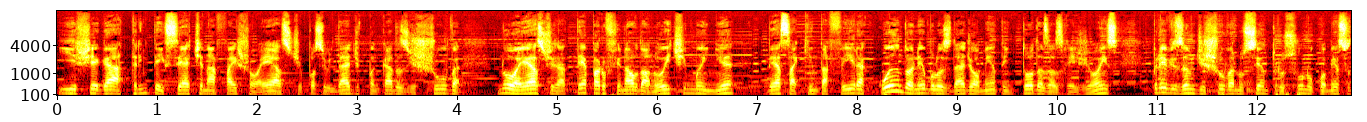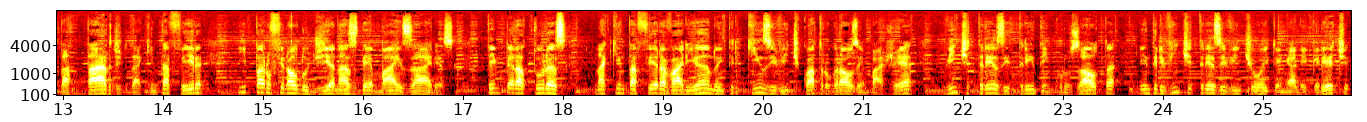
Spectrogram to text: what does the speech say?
e chega a 37 na faixa oeste. Possibilidade de pancadas de chuva no oeste até para o final da noite e manhã dessa quinta-feira, quando a nebulosidade aumenta em todas as regiões, previsão de chuva no centro-sul no começo da tarde da quinta-feira e para o final do dia nas demais áreas. Temperaturas na quinta-feira variando entre 15 e 24 graus em Bagé, 23 e 30 em Cruz Alta, entre 23 e 28 em Alegrete,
